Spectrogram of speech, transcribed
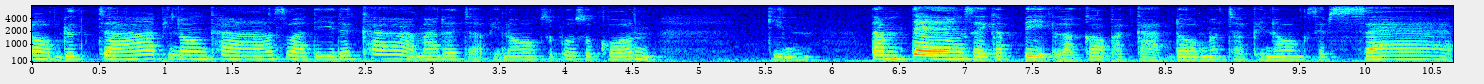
รอบดึกจ้าพี่น้องค่ะสวัสดีเด้อค่ะ มาเด้อจ้าพี่น้องสุภสุคนกินตำแตงใส่กะปิ แล้วก็ผักกาดดองเนาะจ้าพี่น้องแซ่บ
